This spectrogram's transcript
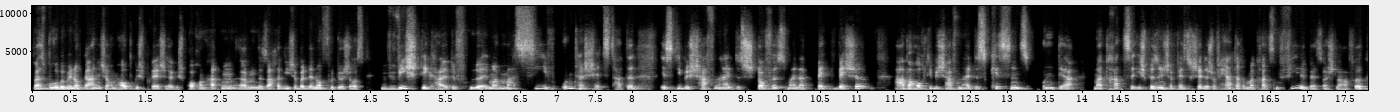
Was, worüber wir noch gar nicht auch im Hauptgespräch äh, gesprochen hatten, ähm, eine Sache, die ich aber dennoch für durchaus wichtig halte, früher immer massiv unterschätzt hatte, ist die Beschaffenheit des Stoffes meiner Bettwäsche, aber auch die Beschaffenheit des Kissens und der Matratze. Ich persönlich habe festgestellt, dass ich auf härteren Matratzen viel besser schlafe.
